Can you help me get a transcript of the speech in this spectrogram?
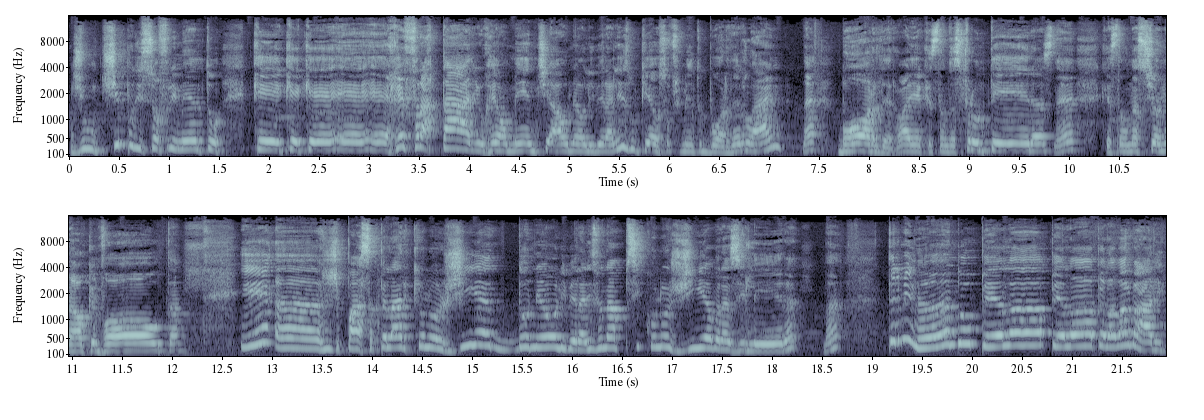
de um tipo de sofrimento que, que, que é, é, refratário realmente ao neoliberalismo, que é o sofrimento borderline, né, border, olha a questão das fronteiras, né, questão nacional que volta. E uh, a gente passa pela arqueologia do neoliberalismo na psicologia brasileira, né? terminando pela, pela, pela barbárie,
